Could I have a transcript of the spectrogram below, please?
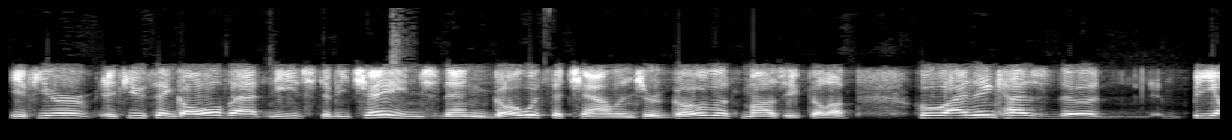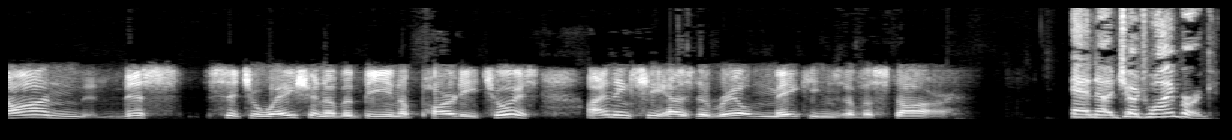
if you're if you think all that needs to be changed, then go with the challenger, go with Mazi Pilip, who I think has the beyond this situation of it being a party choice, I think she has the real makings of a star. And uh, Judge Weinberg.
